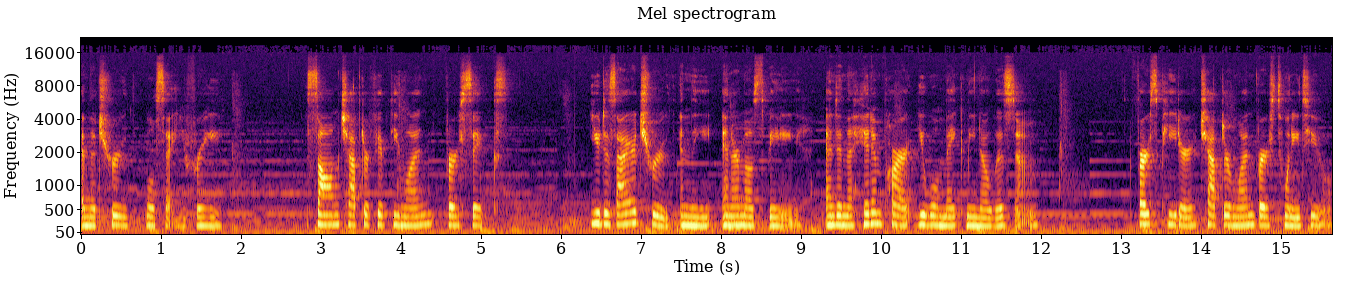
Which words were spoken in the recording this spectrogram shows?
and the truth will set you free. Psalm chapter 51, verse 6. You desire truth in the innermost being, and in the hidden part you will make me know wisdom. 1 Peter chapter 1 verse 22.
